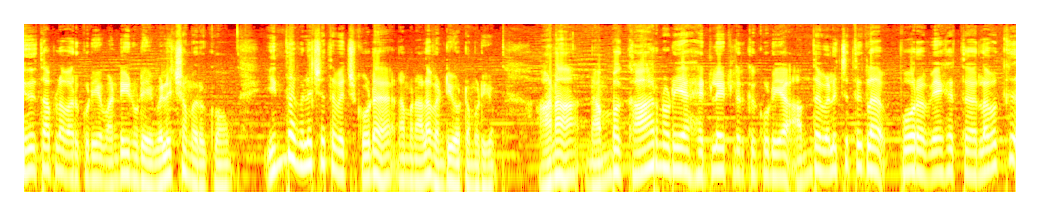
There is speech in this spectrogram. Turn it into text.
எதிர்த்தாப்பில் வரக்கூடிய வண்டியினுடைய வெளிச்சம் இருக்கும். இந்த வெளிச்சத்தை வச்சு கூட நம்மளால் வண்டி ஓட்ட முடியும். ஆனால் நம்ம காரினுடைய ஹெட்லைட்டில் இருக்கக்கூடிய அந்த வெளிச்சத்துக்குள்ள போகிற வேகத்தை அளவுக்கு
